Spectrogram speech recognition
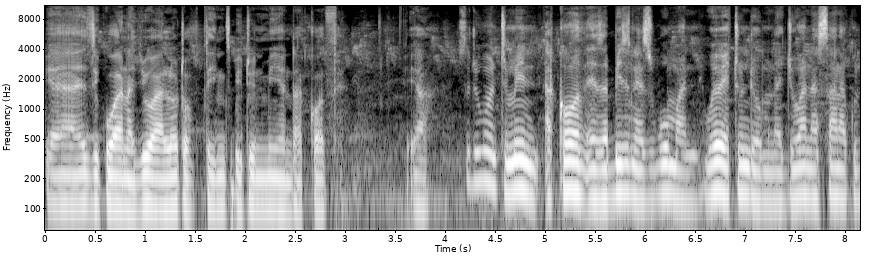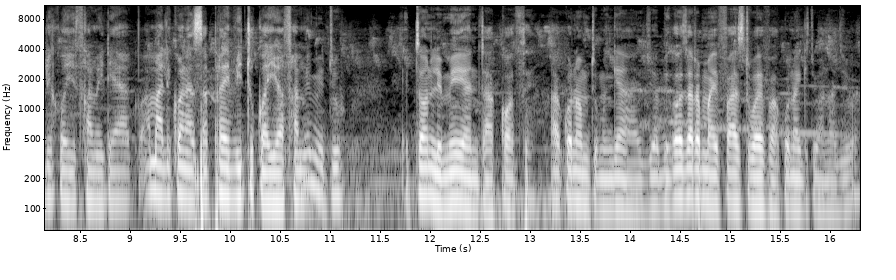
Yeah, hawezi kuwa anajua a lot of things between me and Akoth. Yeah. So do you want to mean Akoth as a business woman? Wewe tu ndio mnajuana sana kuliko familia yako. Ama alikuwa na supply vitu kwa your family? Mimi tu. It's only me and Akoth. Hakuna mtu mwingine anajua. Because hata my first wife hakuna kitu anajua.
